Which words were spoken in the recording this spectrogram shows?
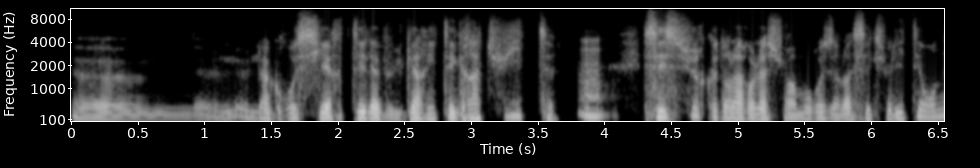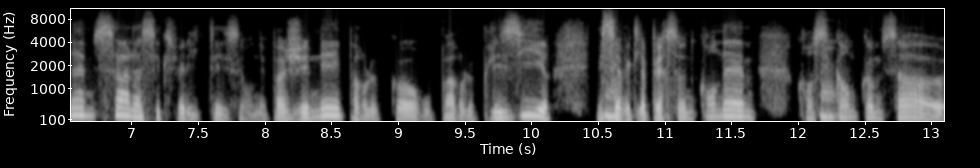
la grossièreté, la vulgarité gratuite. Mmh. C'est sûr que dans la relation amoureuse, dans la sexualité, on aime ça, la sexualité. On n'est pas gêné par le corps ou par le plaisir, mais c'est mmh. avec la personne qu'on aime. Quand c'est mmh. comme ça,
